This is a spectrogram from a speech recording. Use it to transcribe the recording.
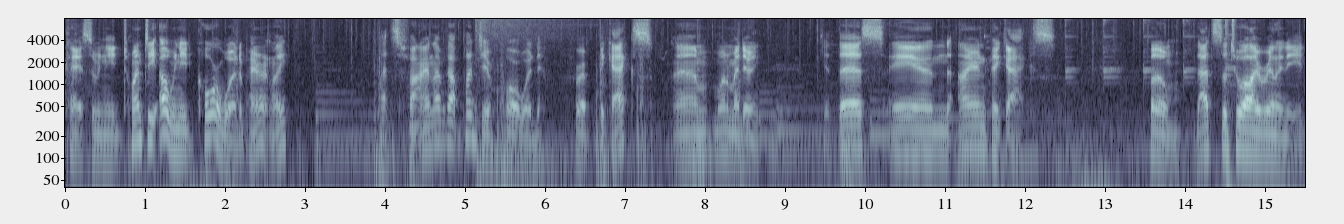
Okay, so we need 20. Oh, we need core wood, apparently. That's fine. I've got plenty of core wood for a pickaxe. Um, what am I doing? Get this, and iron pickaxe. Boom. That's the tool I really need.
